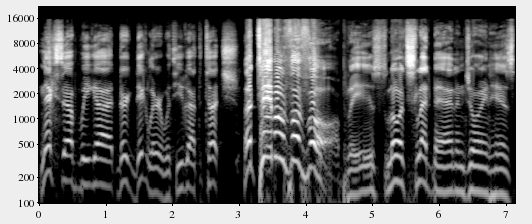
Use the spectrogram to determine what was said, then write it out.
Next up, we got Dirk Diggler with You Got the Touch. A table for four, please. Lord Sledman enjoying his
